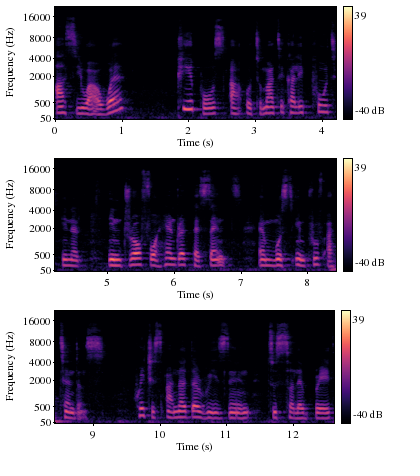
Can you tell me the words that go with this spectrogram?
As you are aware, pupils are automatically put in a in draw for 100% and must improve attendance which is another reason to celebrate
